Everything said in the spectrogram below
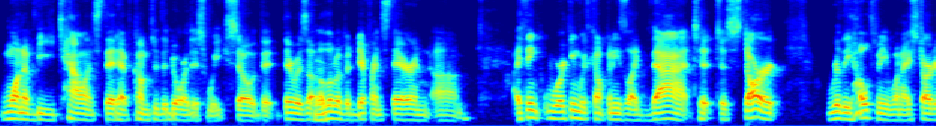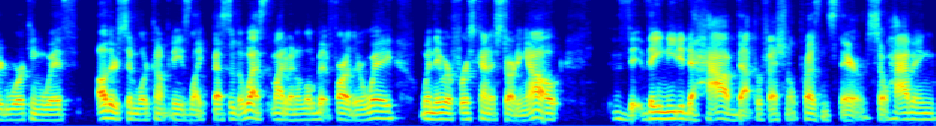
one of the talents that have come through the door this week. So that there was a, a little bit of a difference there. And um, I think working with companies like that to, to start really helped me when I started working with other similar companies like Best of the West that might have been a little bit farther away when they were first kind of starting out. They, they needed to have that professional presence there. So having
